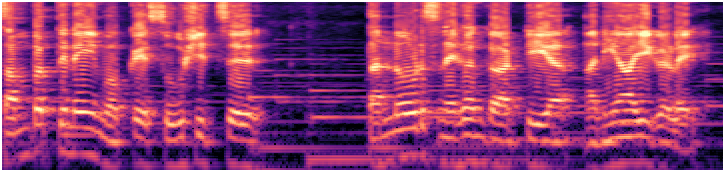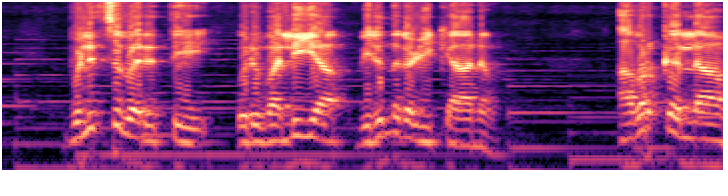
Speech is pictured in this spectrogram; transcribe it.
സമ്പത്തിനെയും ഒക്കെ സൂക്ഷിച്ച് തന്നോട് സ്നേഹം കാട്ടിയ അനുയായികളെ വിളിച്ചു വരുത്തി ഒരു വലിയ വിരുന്ന് കഴിക്കാനും അവർക്കെല്ലാം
